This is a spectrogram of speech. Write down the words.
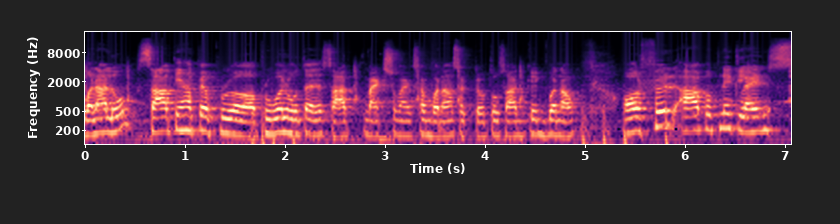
बना लो। सात यहाँ पे अप्रूवल होता है सात मैक्स टू मैक्स आप बना सकते हो तो सात केक बनाओ। और फिर आप अपने क्लाइंट्स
